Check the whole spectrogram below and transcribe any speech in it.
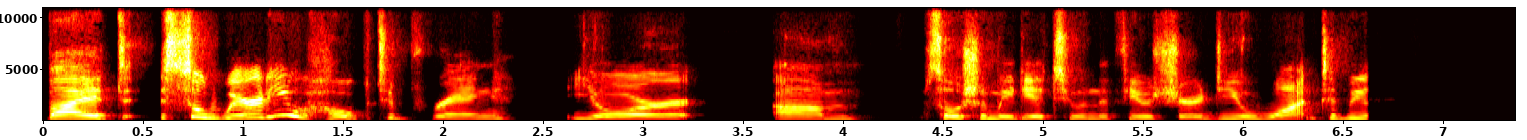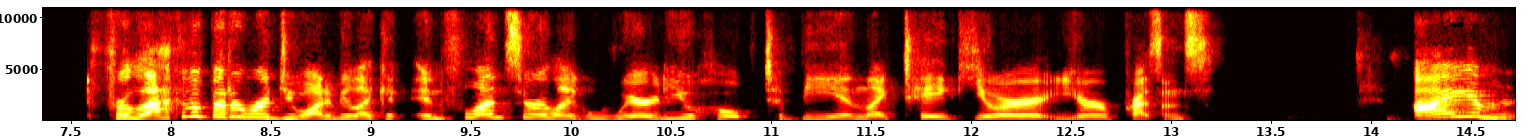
but so where do you hope to bring your um social media to in the future? Do you want to be for lack of a better word, do you want to be like an influencer? Like where do you hope to be and like take your your presence? I am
